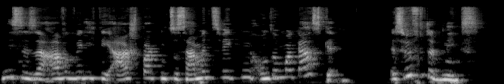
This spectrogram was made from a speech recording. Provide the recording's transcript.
Business, einfach wirklich die Arschbacken zusammenzwicken und einmal Gas geben. Es hilft halt nichts.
